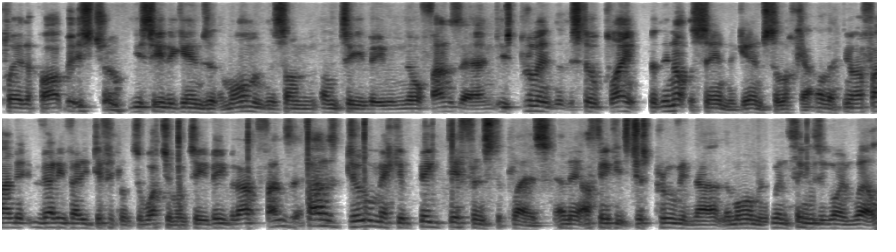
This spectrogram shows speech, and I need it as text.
play the part, but it's true. You see the games at the moment that's on, on TV with no fans there there, and it's brilliant that they're still playing. But they're not the same the games to look at, are they? You know, I find it very, very difficult to watch them on TV without fans there. Fans do make a big difference to players, and I think it's just proving that at the moment when things are going well,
